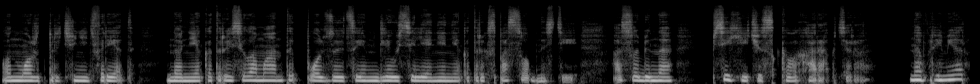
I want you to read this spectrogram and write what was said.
он может причинить вред, но некоторые силаманты пользуются им для усиления некоторых способностей, особенно психического характера. Например,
